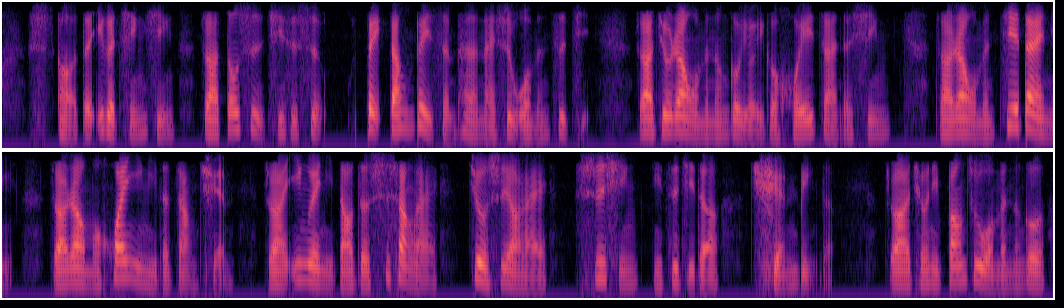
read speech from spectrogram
呃的一个情形，主要都是其实是被当被审判的乃是我们自己，主要就让我们能够有一个回转的心，主要让我们接待你，主要让我们欢迎你的掌权，主要因为你到这世上来就是要来施行你自己的权柄的，主要求你帮助我们能够。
